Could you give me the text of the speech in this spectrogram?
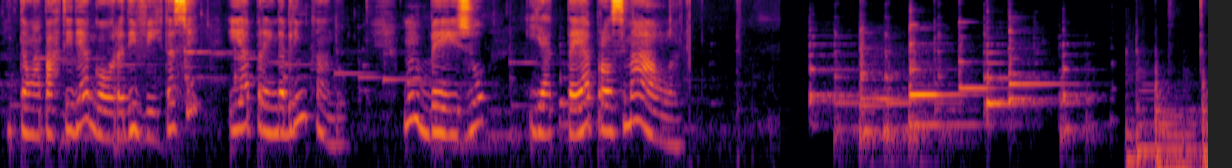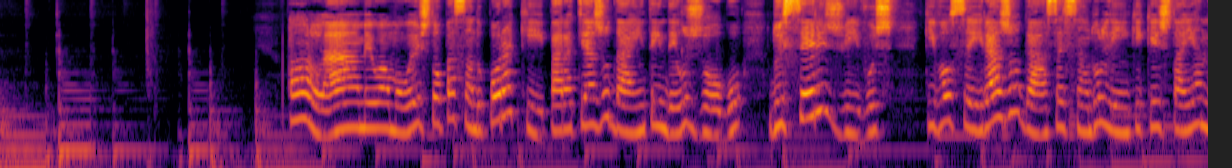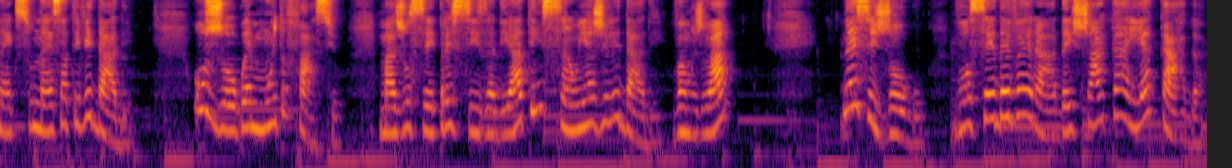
Então, a partir de agora, divirta-se e aprenda brincando. Um beijo e até a próxima aula! Olá, meu amor, eu estou passando por aqui para te ajudar a entender o jogo dos seres vivos que você irá jogar acessando o link que está em anexo nessa atividade. O jogo é muito fácil, mas você precisa de atenção e agilidade. Vamos lá? Nesse jogo, você deverá deixar cair a carga,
